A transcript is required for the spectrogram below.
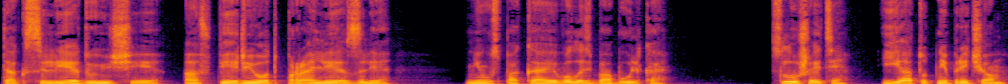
«Так следующие, а вперед пролезли», — не успокаивалась бабулька. «Слушайте, я тут ни при чем.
